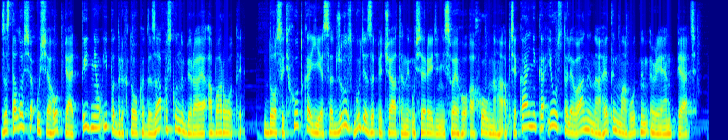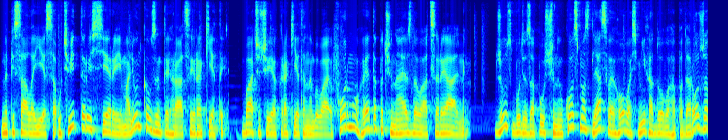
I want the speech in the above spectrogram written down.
Засталося ўсяго 5 тыдняў і падрыхтоўка да запуску набірае абароты. Досыць хутка еса джуз будзе запячатаны ў сярэдзіне свайго ахоўнага абцякальніка і усталяваны на гэтым магутным рн 5 напісала еса ў твиттары серыі малюнкаў з інтэграцыі ракеты Бачачы, як ракета набывае форму, гэта пачынае здавацца рэальным. Джус будзе запущены ў космас для свайго васьмігадовага падарожжа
